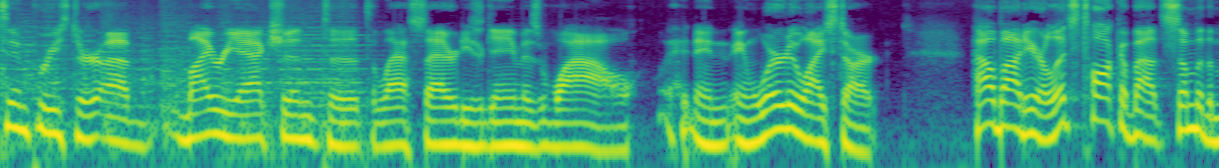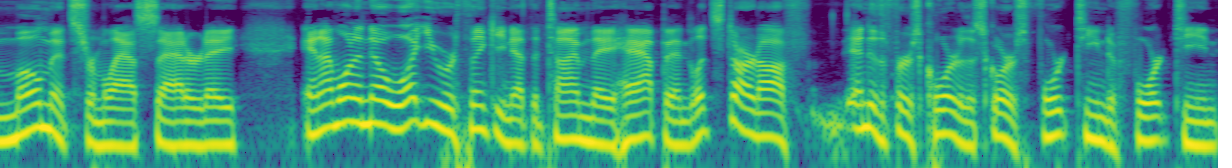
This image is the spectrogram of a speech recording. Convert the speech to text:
Tim Prister, uh, my reaction to, to last Saturday's game is wow. And, and where do I start? How about here? Let's talk about some of the moments from last Saturday. And I want to know what you were thinking at the time they happened. Let's start off end of the first quarter. The score is 14 to 14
